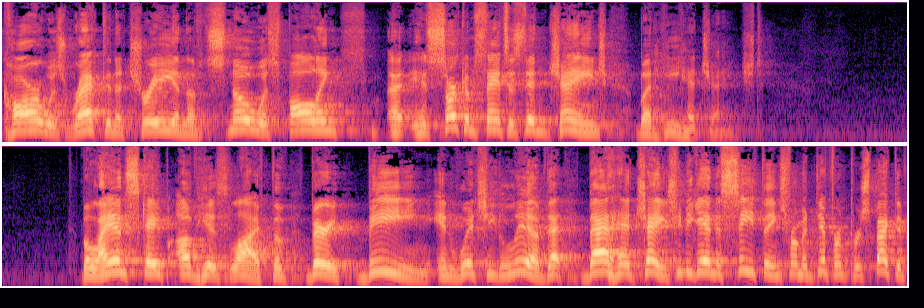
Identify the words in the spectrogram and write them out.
car was wrecked in a tree, and the snow was falling. Uh, his circumstances didn't change, but he had changed the landscape of his life, the very being in which he lived, that, that had changed. He began to see things from a different perspective.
